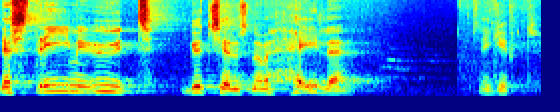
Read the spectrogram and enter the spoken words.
det strimer ut gudstjenesten over hele Egypt.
